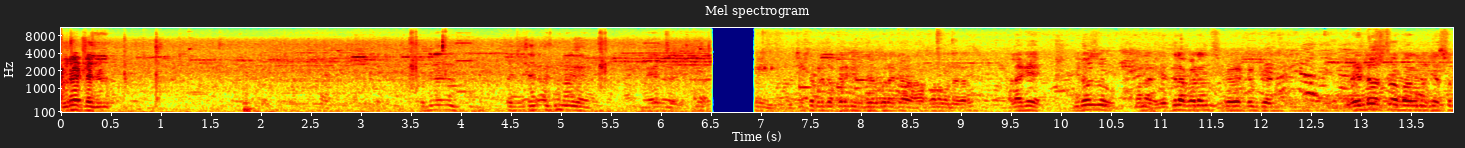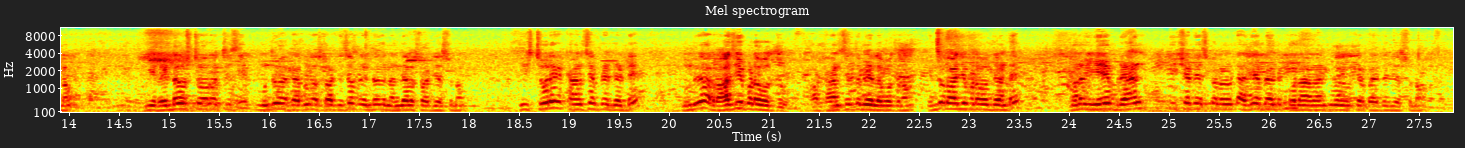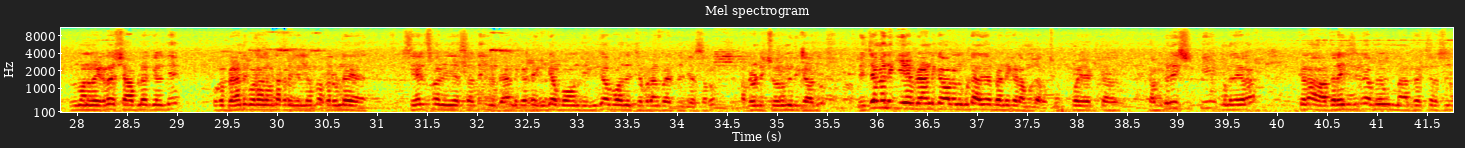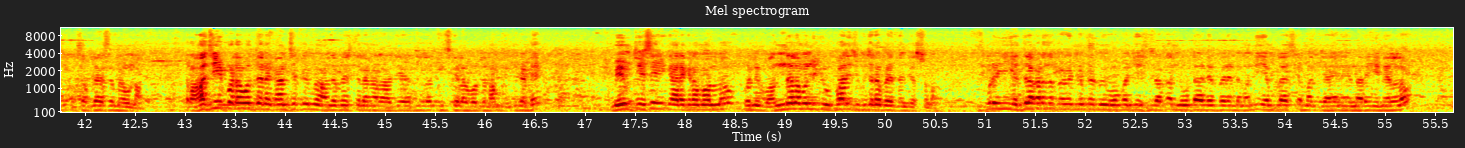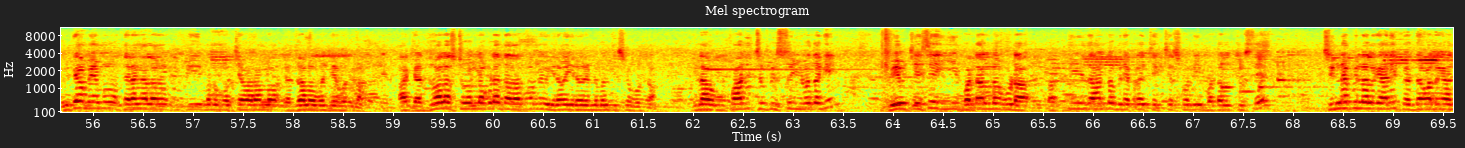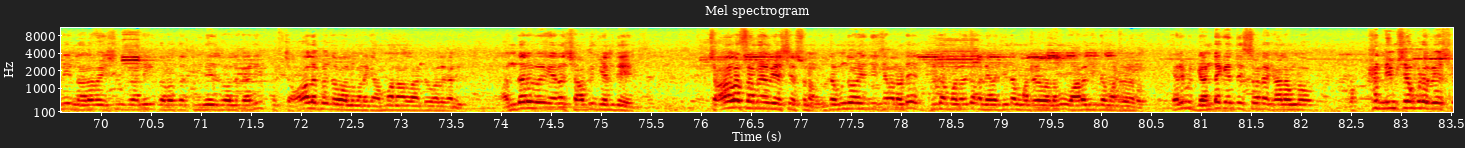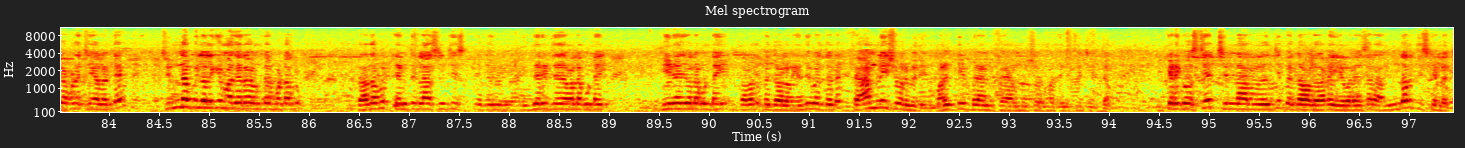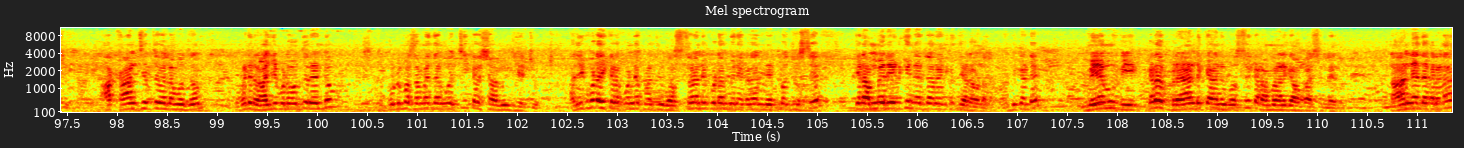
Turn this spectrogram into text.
పెట్టలేదు చూసే ప్రతి ఒక్కరికి హృదయపూర్వక ఆహ్వానం ఉన్నారు అలాగే ఈరోజు మన ఎద్దుల గార్డెన్స్ ప్రైవేట్ లిమిటెడ్ రెండవ స్టోర్ భాగంలో చేస్తున్నాం. ఈ రెండవ స్టోర్ వచ్చేసి ముందుగా కర్నూలు స్టార్ట్ చేసాం రెండోది నంద్యాల స్టార్ట్ చేస్తున్నాం. ఈ స్టోర్ యొక్క కాన్సెప్ట్ ఏంటంటే ముందుగా రాజీ పడవద్దు. ఆ కాన్సెప్ట్ మేము వెళ్ళబోతున్నాం. ఎందుకు రాజీ పడవద్దు అంటే మనం ఏ బ్రాండ్ టీ షర్ట్ వేసుకోవాలంటే అదే బ్రాండ్ కొనడానికి మనం ఇక్కడ ప్రయత్నం చేస్తున్నాం. మనం ఎక్కడ షాప్లోకి వెళ్తే ఒక బ్రాండ్ కొనాలంటే అక్కడ వెళ్ళినప్పుడు అక్కడ ఉండే సేల్స్ పని చేస్తుంటే ఈ బ్రాండ్ కంటే ఇంకా బాగుంది ఇంకా బాగుంది అని చెప్పడానికి ప్రయత్నం చేస్తారు. అటువంటి షోరూమ్ ఇది కాదు. నిజంగా ఏ బ్రాండ్ కావాలనుకుంటే అదే బ్రాండ్ ఇక్కడ అమ్ముతారు. ముప్పై ఒక్క కంపెనీస్కి మన దగ్గర ఇక్కడ ఆథరైజ్డ్గా మేము మ్యానుఫ్యాక్చరర్స్ సప్లైస్ మేము ఉన్నాం. రాజీ పడవద్దు అనే కాన్సెప్ట్ మేము ఆంధ్రప్రదేశ్ తెలంగాణ రాజ్యాంగంలో తీసుకెళ్ళబోతున్నాం. ఎందుకంటే మేము చేసే ఈ కార్యక్రమాల్లో కొన్ని వందల మందికి ఉపాధి చూపించడం ప్రయత్నం చేస్తున్నాం. ఇప్పుడు ఈ ఎద్దుల కడత ప్రైవేట్ లిమిటెడ్ ఓపెన్ చేసిన తర్వాత నూట డెబ్బై రెండు మంది ఎంప్లాయీస్గా మాకు జాయిన్ అయినారు ఈ నెలలో. ఇంకా మేము తెలంగాణలోకి మనం వచ్చే వారంలో గద్వాల ఓపెన్ చేయబోతున్నాం. ఆ గద్వాల స్టోర్లో కూడా దాదాపు మేము ఇరవై ఇరవై రెండు మంది తీసుకుపోతున్నాం. ఇలా ఉపాధి చూపిస్తూ యువతకి మేము చేసే ఈ బట్టల్లో కూడా ప్రతి దాంట్లో మీరు ఎక్కడైనా చెక్ చేసుకోండి ఈ బట్టలు చూస్తే చిన్నపిల్లలు కానీ పెద్దవాళ్ళు కానీ నర వయసు కానీ తర్వాత టీనేజ్ వాళ్ళు కానీ చాలా పెద్దవాళ్ళు మనకి అమ్మ నాన్న లాంటి వాళ్ళు కానీ అందరూ ఏదైనా షాపింగ్కి వెళ్తే చాలా సమయం వేస్ట్ చేస్తున్నాం. ఇంతకుముందు ఏం చేసేవాళ్ళంటే జీతం మాట్లాడితే ఒక నెల జీతం మాట్లాడేవాళ్ళము వారం జీతం మాట్లాడారు కానీ మీరు గంటకి ఎంత ఇస్తున్న కాలంలో ఒక్క నిమిషం కూడా వేస్ట్ కాకుండా చేయాలంటే చిన్న పిల్లలకి మా దగ్గర ఉంటాయి బట్టలు. దాదాపు టెన్త్ క్లాస్ నుంచి ఇద్దరికి వాళ్ళకు ఉంటాయి టీనేజ్ వాళ్ళకు ఉంటాయి తర్వాత పెద్ద వాళ్ళకి ఎందుకు వెళ్తుంటే ఫ్యామిలీ షోరూమ్ ఇది మల్టీ బ్రాండ్ ఫ్యామిలీ షోరూమ్ అది ఇస్తాం ఇక్కడికి వస్తే చిన్నారుల నుంచి పెద్దవాళ్ళ దాకా ఎవరైనా సరే అందరూ తీసుకెళ్ళచ్చు. ఆ కాన్సెప్ట్ వెళ్ళబోతాం. ఒకటి రాజీ పడవద్దు రెండు కుటుంబ సమేతంగా వచ్చి ఇక్కడ షాపింగ్ చేయొచ్చు. అది కూడా ఇక్కడ కొనే ప్రతి వస్త్రాన్ని కూడా మీరు ఎక్కడ నెట్లో చూస్తే ఇక్కడ అమ్మే రేట్కి నెట్ రేట్కి తేడా ఉండదు. ఎందుకంటే మేము ఇక్కడ బ్రాండ్ కానీ వస్తూ ఇక్కడ అమ్మడానికి అవకాశం లేదు. నాణ్యత కన్నా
